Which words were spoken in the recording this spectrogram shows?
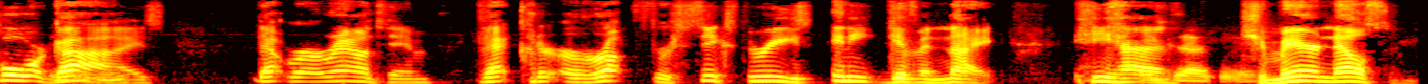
4 Mhm. guys that were around him that could erupt for six threes any given night. He had Exactly. Jameer Nelson.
